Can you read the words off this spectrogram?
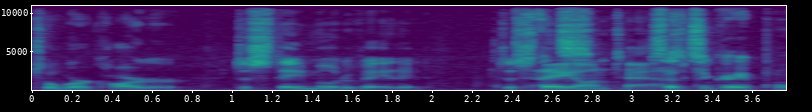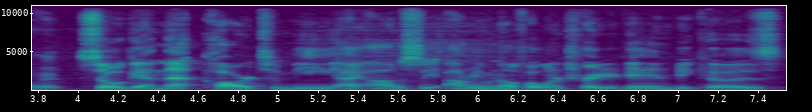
to work harder, to stay motivated, to stay That's on task. That's a great point. So again, that car to me, I honestly, I don't even know if I want to trade it in because,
